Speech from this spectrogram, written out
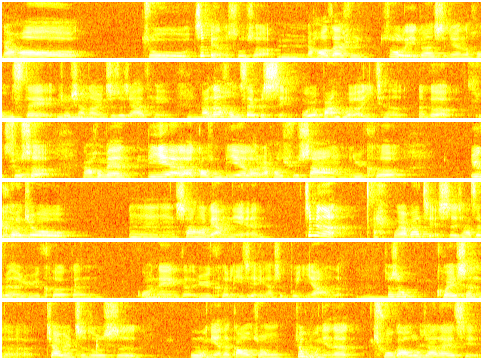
然后住这边的宿舍，嗯然后再去住了一段时间的 homestay，就相当于寄宿家庭。然后那个 homestay 不行，我又搬回了以前的那个宿舍。然后后面毕业了，高中毕业了，然后去上预科，预科就嗯上了两年。这边的哎，我要不要解释一下这边的预科跟国内的预科理解应该是不一样的？就是魁省的教育制度是五年的高中，就五年的初高中加在一起，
